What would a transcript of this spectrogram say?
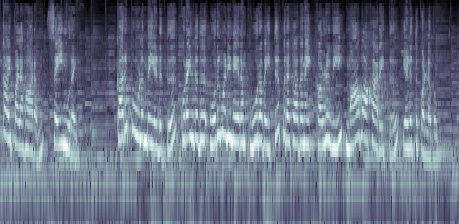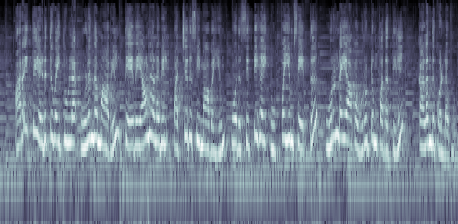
அத்திக்காய் பலகாரம் செய்முறை. கருப்பு உளுந்தை எடுத்து குறைந்தது ஒரு மணி நேரம் ஊற வைத்து பிறகு அதனை கழுவி மாவாக அரைத்து எடுத்துக்கொள்ளவும் அரைத்து எடுத்து வைத்துள்ள உளுந்த மாவில் தேவையான அளவில் பச்சரிசி மாவையும் ஒரு சித்திகை உப்பையும் சேர்த்து உருண்டையாக உருட்டும் பதத்தில் கலந்து கொள்ளவும்.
